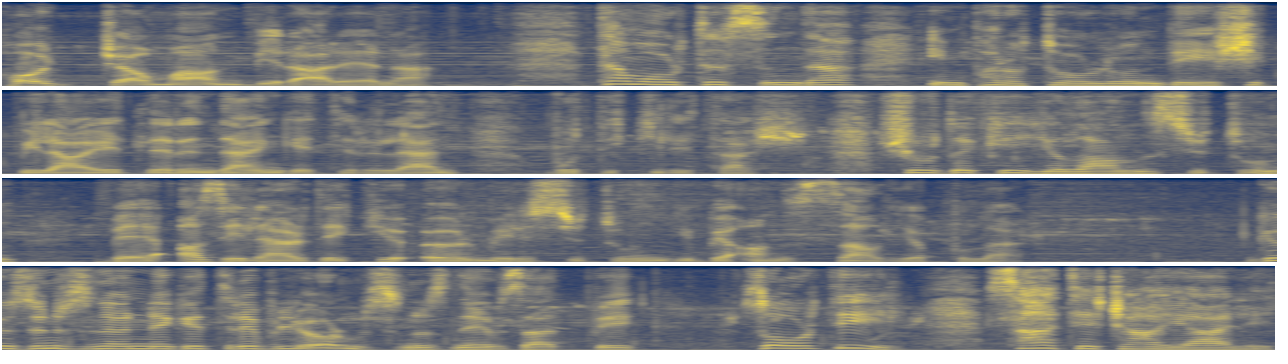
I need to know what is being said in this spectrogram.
kocaman bir arena. Tam ortasında imparatorluğun değişik vilayetlerinden getirilen bu dikili taş, şuradaki yılanlı sütun ve az ilerideki örmeli sütun gibi anıtsal yapılar. Gözünüzün önüne getirebiliyor musunuz Nevzat Bey? Zor değil, sadece hayal edin.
